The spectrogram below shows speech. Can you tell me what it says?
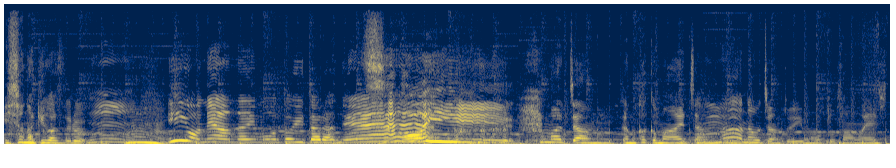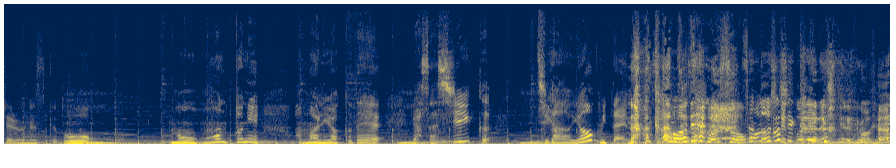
一緒な気がする、うん。うん。いいよねあんな妹いたらね。すごい。くまちゃんあの角間愛ちゃんがうん。奈緒ちゃんという妹さんを演じてるんですけど、うんもう本当にハマり役でうん。優しくうん。違うよみたいな感じでそうそう諭してくれるほんとしっかりしてるよね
